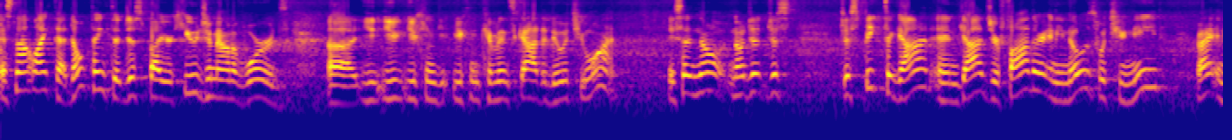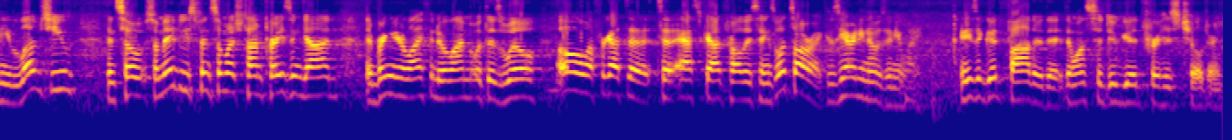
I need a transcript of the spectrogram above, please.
It's not like that. Don't think that just by your huge amount of words, uh, you, you, you, can, you can convince God to do what you want. He says, no, no, just, just, just speak to God, and God's your Father, and He knows what you need right? And He loves you. And so, so maybe you spend so much time praising God and bringing your life into alignment with His will. Oh, I forgot to, to ask God for all these things. Well, it's all right because He already knows anyway. And he's a good father that, that wants to do good for his children.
